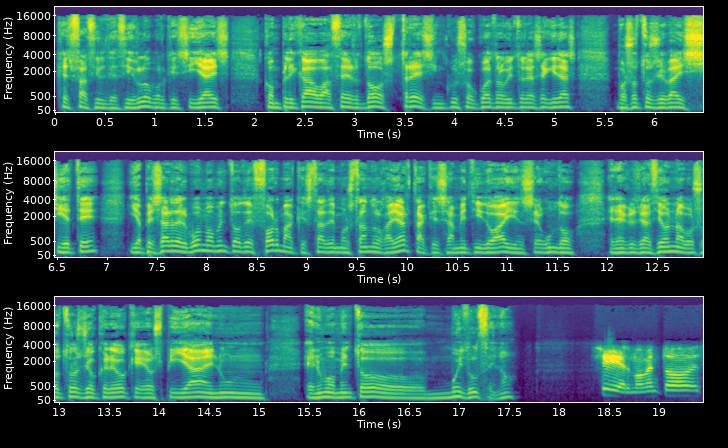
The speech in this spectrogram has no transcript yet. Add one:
que es fácil decirlo porque si ya es complicado hacer dos, tres, incluso cuatro victorias seguidas, vosotros lleváis siete y a pesar del buen momento de forma que está demostrando el Gallarta, que se ha metido ahí en segundo en la clasificación, a vosotros yo creo que os pilla en un, en un momento muy dulce, ¿no? Sí, el momento es,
